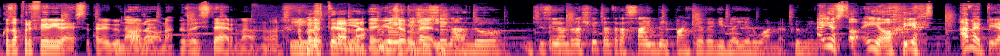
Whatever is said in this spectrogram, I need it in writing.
Cosa preferireste tra le due No, cose? no, una cosa esterna. Non Sì. cosa esterna? niente nel mio praticamente ci stai, cervello. dando, ci stai dando la scelta tra Cyberpunk e Ready Player One, più o meno. Ah, io sto, io, io- a me Io,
